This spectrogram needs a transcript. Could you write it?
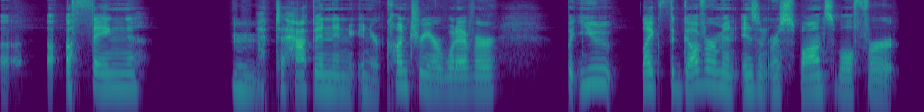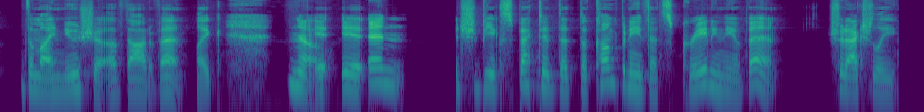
a, a thing Mm. to happen in in your country or whatever, but you like the government isn't responsible for the minutia of that event. Like No. it it and it should be expected that the company that's creating the event should actually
